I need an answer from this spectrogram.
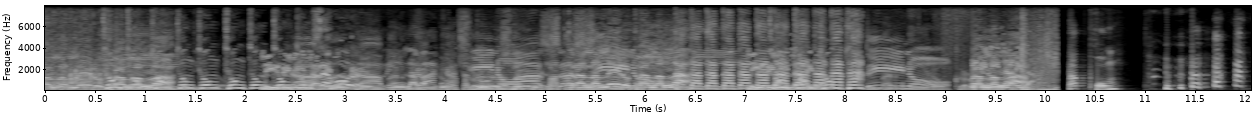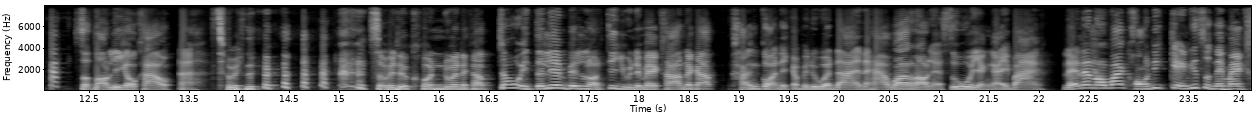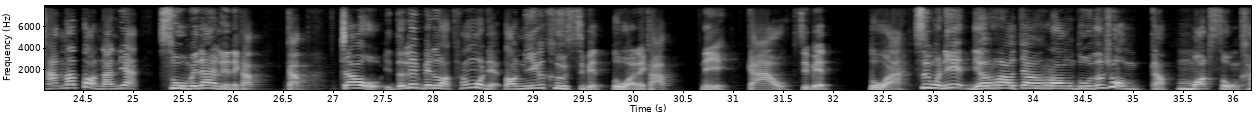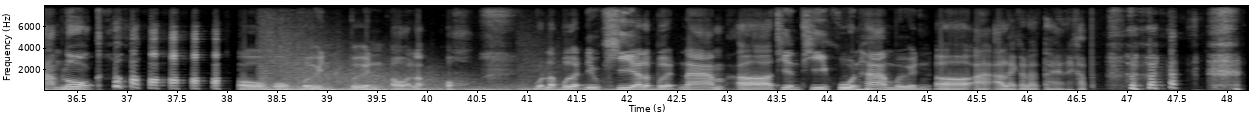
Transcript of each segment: Tung tung trallallà. tung tung tung tung Li tung tung rilla sahur. rilla La rilla vaca Trino, Trino, trallallero, trallallà. Ta ta ta ta ta ta ta ta ta ta. Bombardiro, Trallallà. trallallà. ครับผม สตอรี่คร่าวๆอะสวัสดีสวัสดีทุกคนด้วยนะครับ เจ้าอิตาเลียนเป็นหลอดที่อยู่ในแมคคราฟนะครับ ครั้งก่อนเนี่ยกลับไปดูกันได้นะฮะ ว่าเราเนี่ยสู้ยังไงบ้าง และแน่นอนว่าของที่เก่งที่สุดในแมคคราฟณตอนนั้นเนี่ยสู้ไม่ได้เลยนะครับ กับ เจ้าอิตาเลียนเป็นหลอดทั้งหมดเนี่ยตอนนี้ก็คือ 11 ตัวนะครับ นี่ 9 11 ตัว ซึ่งวันนี้เดี๋ยวเราจะลองดูท่านผู้ชมกับมอดสงครามโลก โอ้โห ปืน ปืน โอ้ระโอ้บทระเบิดนิวเคลียร์ระเบิดน้ำเอ่อ TNT คูณ 50,000เอ่ออะอะไรก็แล้วแต่นะครับ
